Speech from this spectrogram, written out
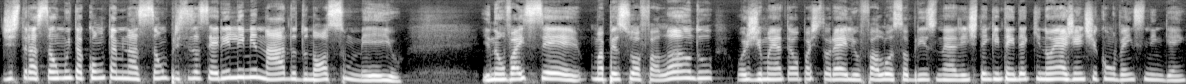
distração, muita contaminação precisa ser eliminada do nosso meio. E não vai ser uma pessoa falando. Hoje de manhã até o pastor Hélio falou sobre isso, né? A gente tem que entender que não é a gente que convence ninguém,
